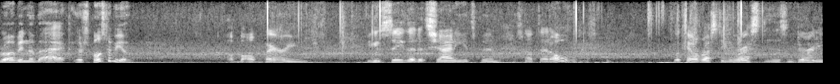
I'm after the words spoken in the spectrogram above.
rubbing the back. There's supposed to be a a ball bearing. You can see that it's shiny. It's been. It's not that old. Look how rusty the rest is and dirty.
